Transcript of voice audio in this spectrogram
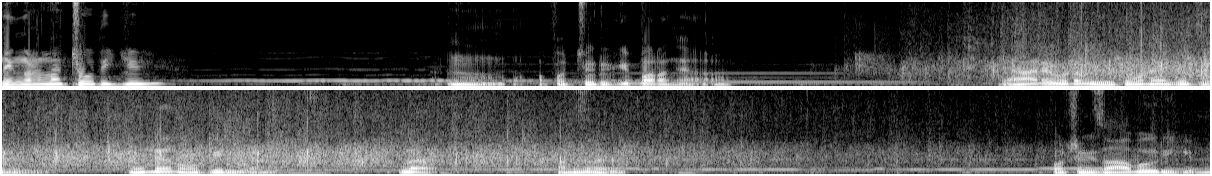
നിങ്ങളെന്നാ ചോദിക്കൂ? അപ്പൊ ചുരുക്കി പറഞ്ഞ ഞാനിവിടെ വീട്ടുപണിയൊക്കെ ചെയ്തു. നിന്നെ നോക്കിയിരിക്കണം. അല്ലേ? മനസ്സിലായി? പക്ഷേ സാബു ഇരിക്കും.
